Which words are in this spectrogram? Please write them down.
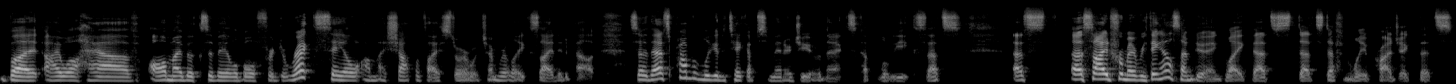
but I will have all my books available for direct sale on my Shopify store, which I'm really excited about. So that's probably going to take up some energy over the next couple of weeks. That's that's aside from everything else I'm doing. Like that's that's definitely a project that's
